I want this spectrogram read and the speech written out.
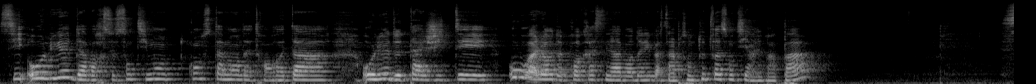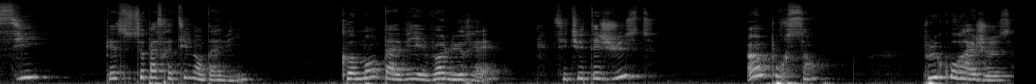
si au lieu d'avoir ce sentiment constamment d'être en retard, au lieu de t'agiter ou alors de procrastiner, abandonner parce que tu l'impression que de toute façon tu n'y arriveras pas, si Qu'est-ce que se passerait-il dans ta vie? Comment ta vie évoluerait si tu étais juste 1% plus courageuse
